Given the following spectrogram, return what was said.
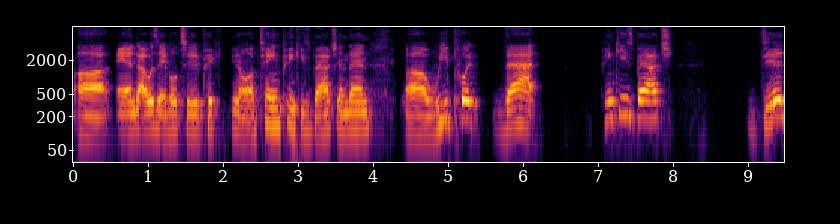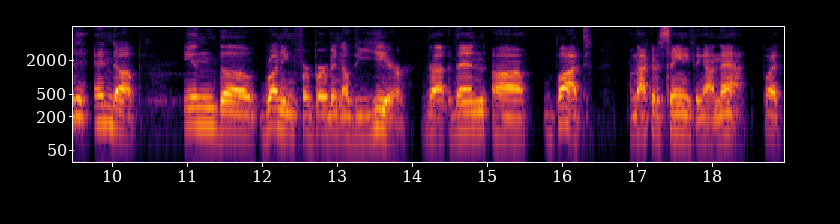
uh, and I was able to pick you know obtain Pinky's batch, and then uh, we put that Pinky's batch did end up in the running for bourbon of the year. The, then, uh, but I'm not going to say anything on that. But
